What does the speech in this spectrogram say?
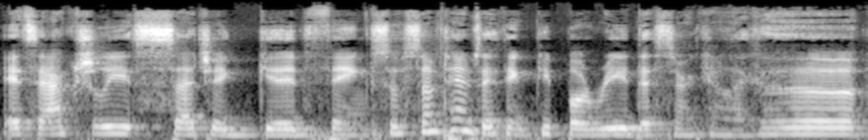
it's actually such a good thing. So sometimes I think people read this and they're kind of like, Ugh,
